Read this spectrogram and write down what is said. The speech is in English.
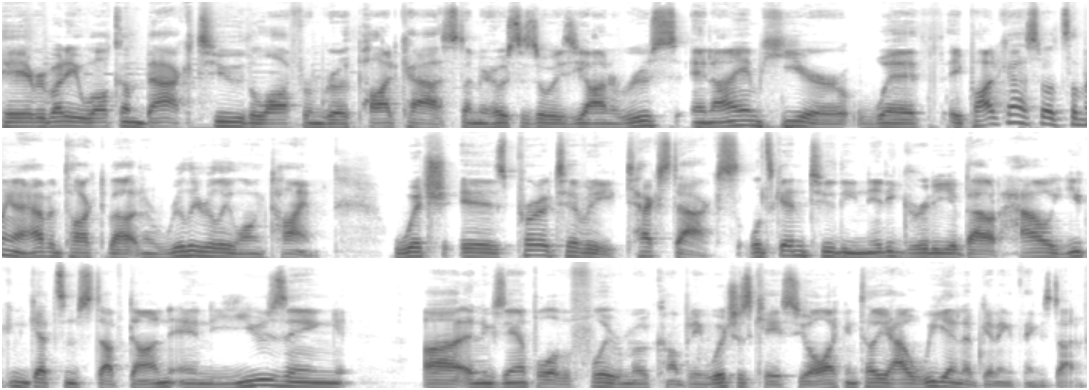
Hey, everybody, welcome back to the Law Firm Growth Podcast. I'm your host, as always, Jan Roos, and I am here with a podcast about something I haven't talked about in a really, really long time, which is productivity, tech stacks. Let's get into the nitty gritty about how you can get some stuff done and using uh, an example of a fully remote company, which is Case Fuel. I can tell you how we end up getting things done.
